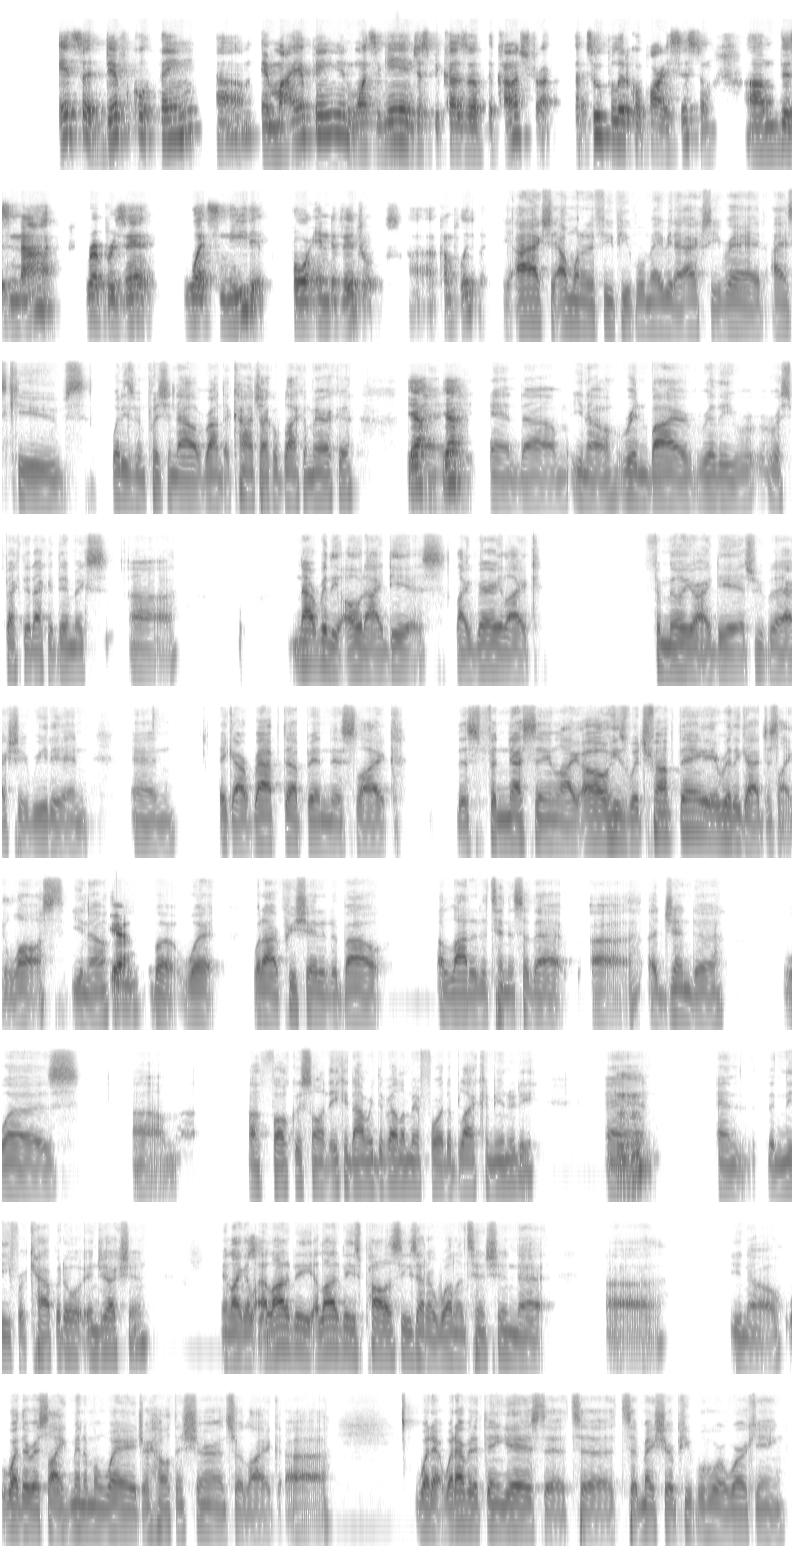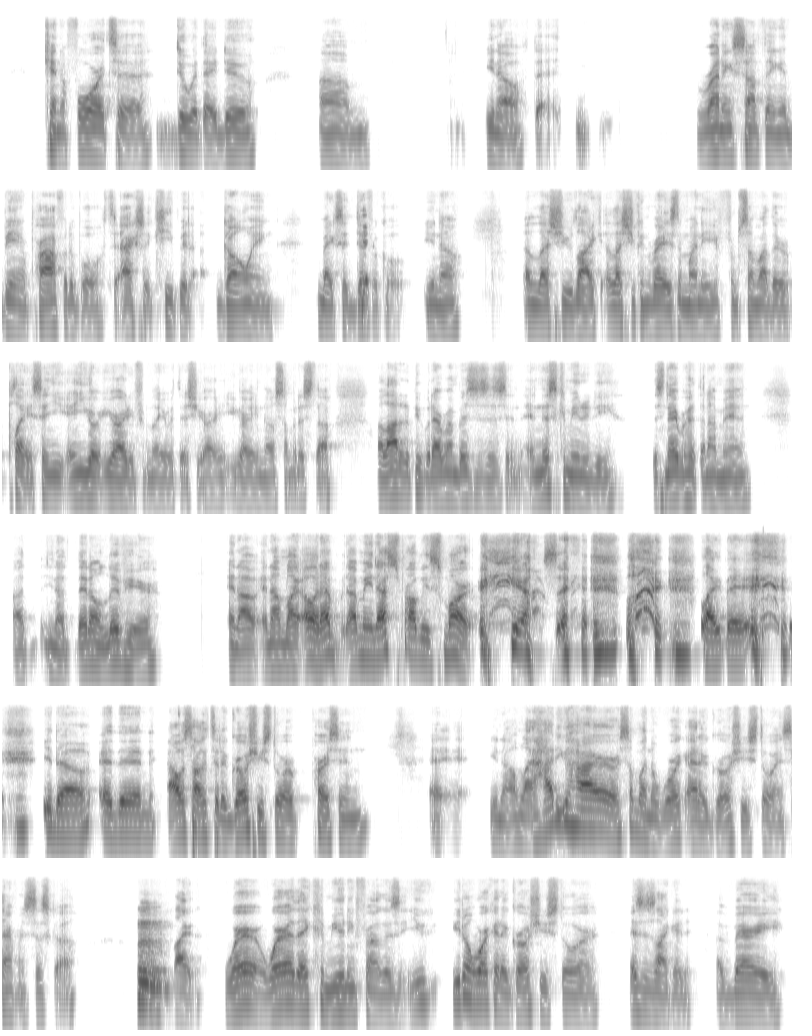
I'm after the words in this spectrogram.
it's a difficult thing, um, in my opinion. Once again, just because of the construct, a two political party system um, does not represent what's needed for individuals uh, completely. Yeah, I actually I'm one of the few people maybe that actually read Ice Cube's what he's been pushing out around the contract with Black America. Yeah, and, yeah, and um, you know, written by really respected academics. Uh, not really old ideas, like very like familiar ideas. People that actually read it and and it got wrapped up in this like this finessing like oh he's with Trump thing, it really got just like lost, you know. Yeah. But what what I appreciated about a lot of the tenets of that uh, agenda was um, a focus on economic development for the Black community, and mm-hmm. and the need for capital injection, and like a, a, lot of the a lot of these policies that are well intentioned that uh, you know, whether it's like minimum wage or health insurance or like uh, whatever whatever the thing is to to to make sure people who are working can afford to do what they do. Um, you know, the, running something and being profitable to actually keep it going makes it difficult, you know, unless you like, unless you can raise the money from some other place. And you and you're you're already familiar with this. You already you already know some of this stuff. A lot of the people that run businesses in, in this community, this neighborhood that I'm in, uh, you know, they don't live here. And I and I'm like, oh, that I mean, that's probably smart. you know what I'm saying? like, like they, you know, and then I was talking to the grocery store person, you know, I'm like, how do you hire someone to work at a grocery store in San Francisco? Hmm. Like, where where are they commuting from? Because you you don't work at a grocery store. This is like a, a very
